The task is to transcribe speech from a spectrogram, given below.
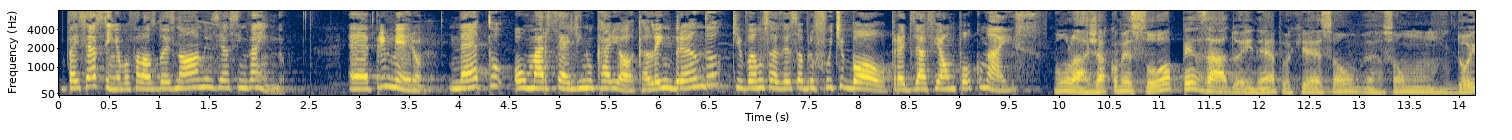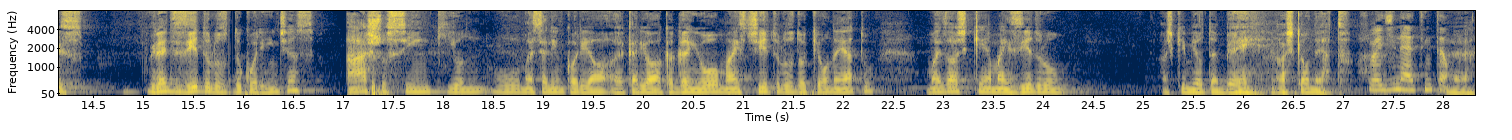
vai ser assim, eu vou falar os dois nomes e assim vai indo. É, primeiro, Neto ou Marcelinho Carioca? Lembrando que vamos fazer sobre o futebol, para desafiar um pouco mais. Vamos lá, já começou pesado aí, né? Porque são, são dois grandes ídolos do Corinthians. Acho sim que o, o Marcelinho eh, Carioca ganhou mais títulos do que o Neto, mas acho que quem é mais ídolo, acho que meu também, acho que é o Neto. Você vai de Neto então. É.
